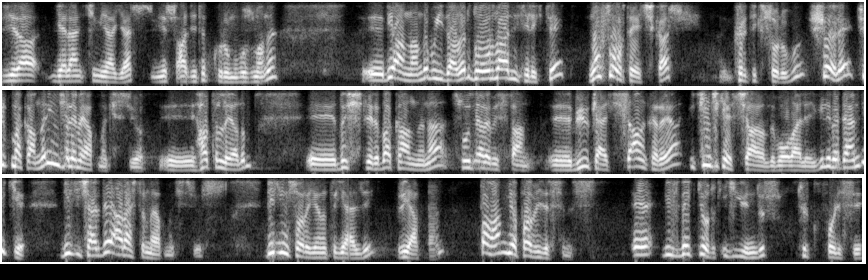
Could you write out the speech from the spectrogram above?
Zira gelen kimyager, bir adli tıp kurumu uzmanı e, bir anlamda bu iddiaları doğrular nitelikte. Nasıl ortaya çıkar? Kritik soru bu. Şöyle Türk makamları inceleme yapmak istiyor. E, hatırlayalım e, Dışişleri Bakanlığı'na Suudi Arabistan e, Büyükelçisi Ankara'ya ikinci kez çağrıldı bu olayla ilgili ve dendi ki biz içeride araştırma yapmak istiyoruz. Bir gün sonra yanıtı geldi Riyad'dan. Tamam yapabilirsiniz. E, biz bekliyorduk iki gündür Türk polisi,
